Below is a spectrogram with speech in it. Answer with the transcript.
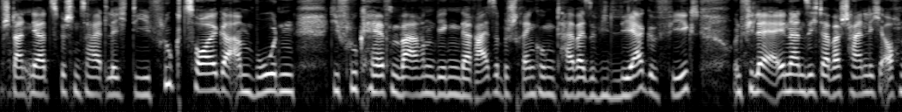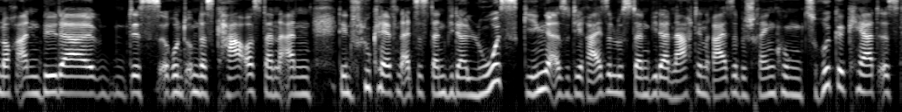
standen ja zwischenzeitlich die Flugzeuge am Boden. Die Flughäfen waren wegen der Reisebeschränkungen teilweise wie leer gefegt. Und viele erinnern sich da wahrscheinlich auch noch an Bilder des, rund um das Chaos dann an den Flughäfen, als es dann wieder losging. Also die Reiselust dann wieder nach den Reisebeschränkungen zurückgekehrt ist.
